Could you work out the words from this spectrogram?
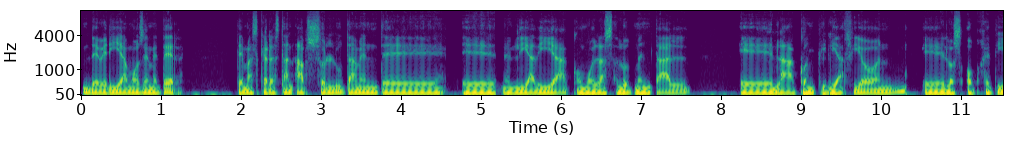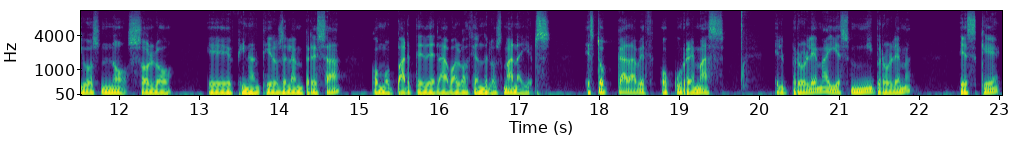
deberíamos de meter temas que ahora están absolutamente eh, en el día a día, como la salud mental, eh, la conciliación, los objetivos no solo financieros de la empresa, como parte de la evaluación de los managers. Esto cada vez ocurre más. El problema, y es mi problema, es que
